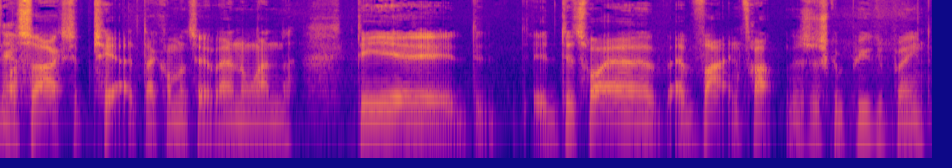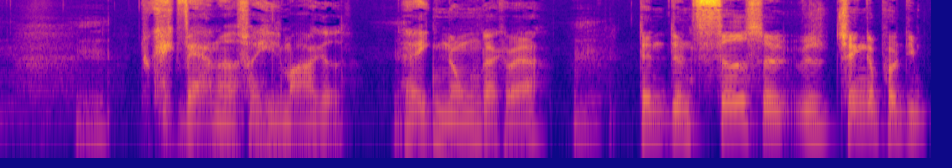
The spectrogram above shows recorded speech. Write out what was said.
Ja. Og så acceptere, at der kommer til at være nogle andre. Det, øh, det, det tror jeg er- er vejen frem, hvis du skal bygge et brand. Mm. Du kan ikke være noget for hele markedet. Der er ikke nogen, der kan være. Mm. Den, den fedeste, hvis du tænker på din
